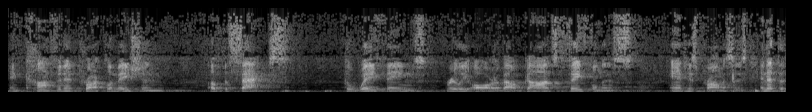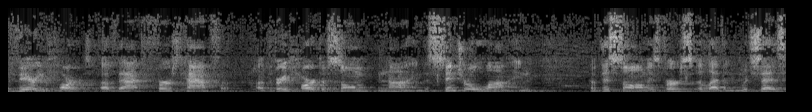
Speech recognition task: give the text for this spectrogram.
and confident proclamation of the facts, the way things really are, about God's faithfulness and His promises. And at the very heart of that first half, of the very heart of Psalm 9, the central line of this psalm is verse 11, which says,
